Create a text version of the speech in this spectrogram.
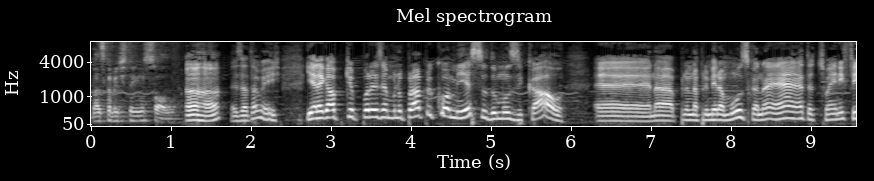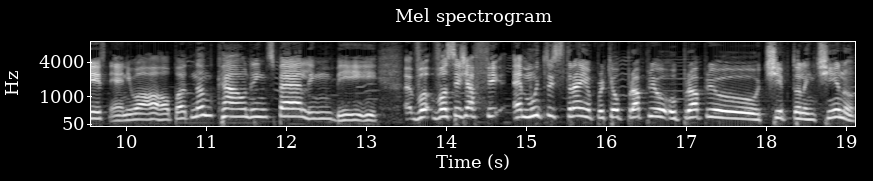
basicamente tem um solo. Aham, exatamente. E é legal porque, por exemplo, no próprio começo do musical, é, na, na primeira música, né? At the 25th annual Putnam Counting Spelling Bee. É, vo- Você já fi... É muito estranho porque o próprio, o próprio Chip Tolentino.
